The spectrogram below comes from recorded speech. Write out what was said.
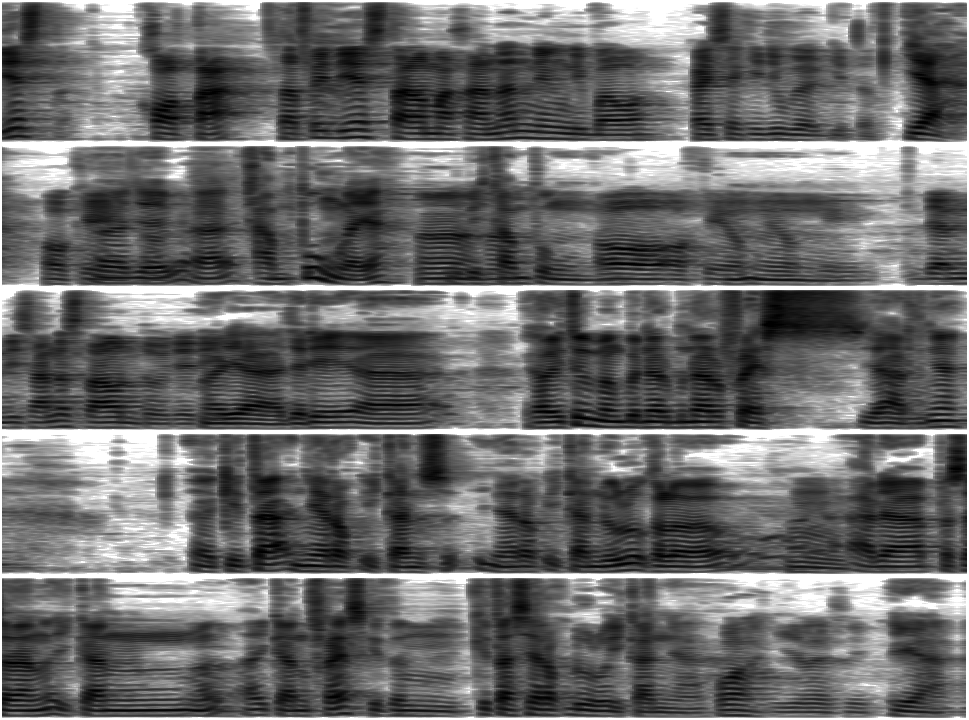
dia st- kota, tapi dia style makanan yang di bawah Kaiseki juga gitu. Ya, Oke. eh, jadi, eh, kampung lah ya, lebih kampung. Oh, oke oke oke. Dan di sana setahun tuh jadi. Oh ya, jadi eh, kalau itu memang benar-benar fresh, ya artinya eh, kita nyerok ikan nyerok ikan dulu kalau ada pesanan ikan ikan fresh gitu, kita serok dulu ikannya. Wah, gila sih. Iya.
